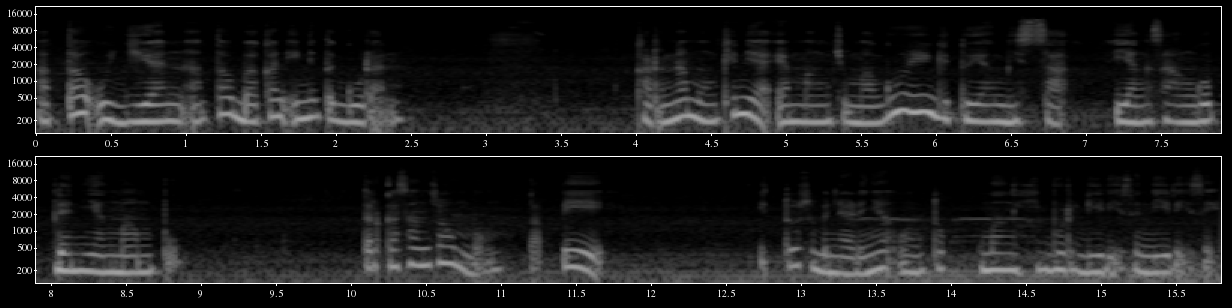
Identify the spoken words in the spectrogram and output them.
atau ujian atau bahkan ini teguran? Karena mungkin ya emang cuma gue gitu yang bisa, yang sanggup dan yang mampu. Terkesan sombong tapi itu sebenarnya untuk menghibur diri sendiri sih.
